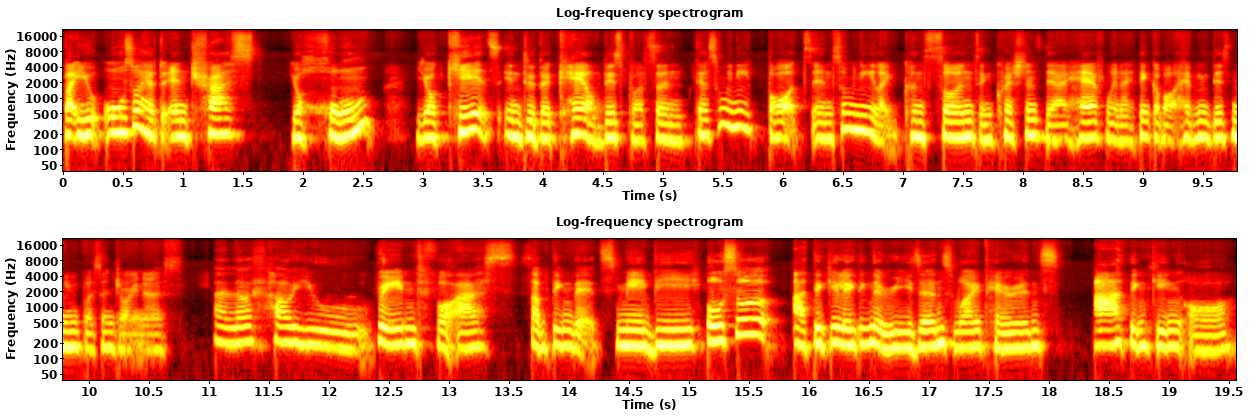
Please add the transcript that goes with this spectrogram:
but you also have to entrust your home your kids into the care of this person. There are so many thoughts and so many like concerns and questions that I have when I think about having this new person join us. I love how you framed for us something that's maybe also articulating the reasons why parents are thinking or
